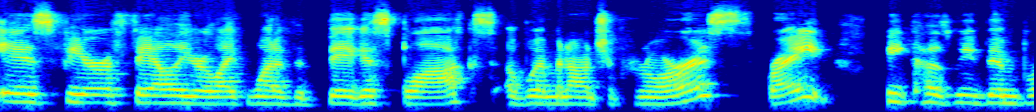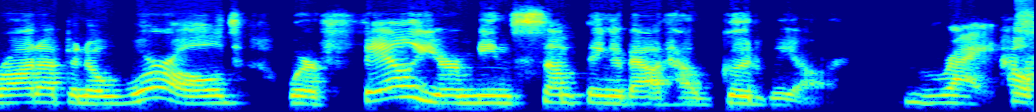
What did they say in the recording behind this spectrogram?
is fear of failure like one of the biggest blocks of women entrepreneurs? Right? Because we've been brought up in a world where failure means something about how good we are right how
